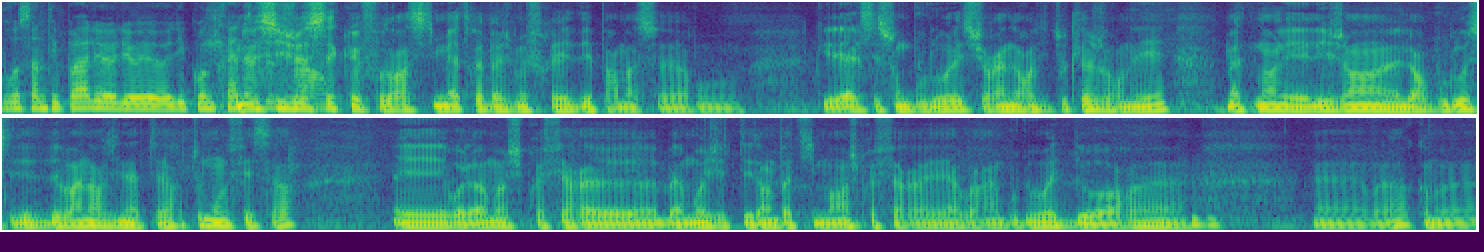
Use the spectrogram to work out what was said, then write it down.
ne ressentez pas le- le- les contraintes. Même si je sais qu'il faudra s'y mettre, eh ben, je me ferai aider par ma sœur. Ou... Elle, c'est son boulot, elle est sur un ordi toute la journée. Maintenant, les, les gens, euh, leur boulot, c'est d'être devant un ordinateur. Tout le monde fait ça. Et voilà, moi, je préfère. euh, ben, moi, j'étais dans le bâtiment, je préférais avoir un boulot, être dehors. euh, euh, voilà, comme. euh,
